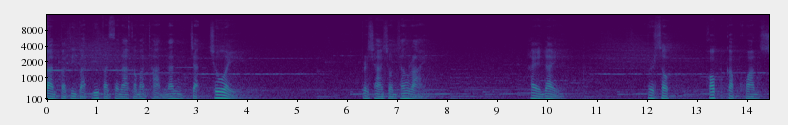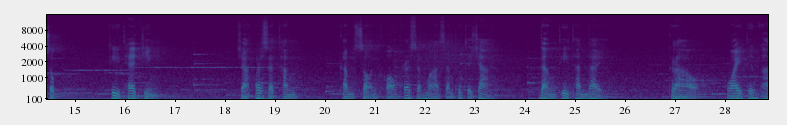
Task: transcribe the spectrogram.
การปฏิบัติวิปัสสนากรรมฐานนั้นจะช่วย ประชาชนทั้งหลาย ให้ได้ ประสบพบกับความสุขที่แท้จริง จากพระสัทธรรมคำสอนของพระสัมมาสัมพุทธเจ้า ดังที่ท่านได้ กล่าวไว้ถึงอา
